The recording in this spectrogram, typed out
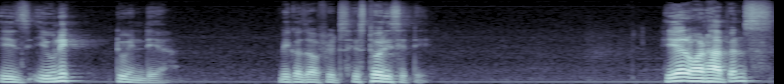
is unique to India because of its historicity. Here what happens?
